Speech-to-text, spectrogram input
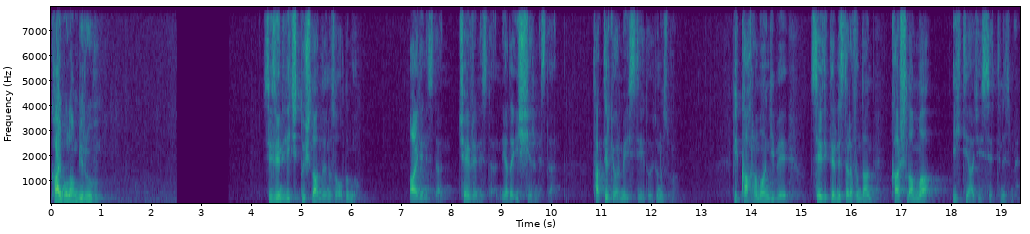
kaybolan bir ruhum. Sizin hiç dışlandığınız oldu mu? Ailenizden, çevrenizden ya da iş yerinizden takdir görme isteği duydunuz mu? Bir kahraman gibi sevdikleriniz tarafından karşılanma ihtiyacı hissettiniz mi?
